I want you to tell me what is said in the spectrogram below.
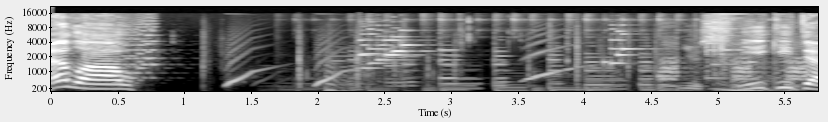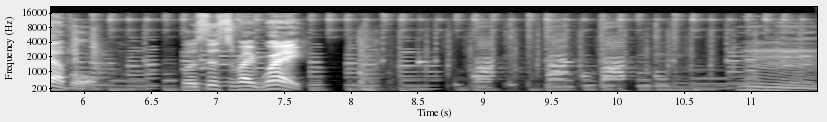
Hello! You sneaky devil! Was this the right way? Hmm.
